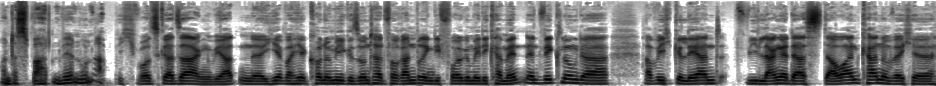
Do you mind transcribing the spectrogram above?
Und das warten wir nun ab. Ich wollte es gerade sagen. Wir hatten äh, hier bei Ökonomie Gesundheit voranbringen die Folge Medikamentenentwicklung. Da habe ich gelernt, wie lange das dauern kann und welche,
